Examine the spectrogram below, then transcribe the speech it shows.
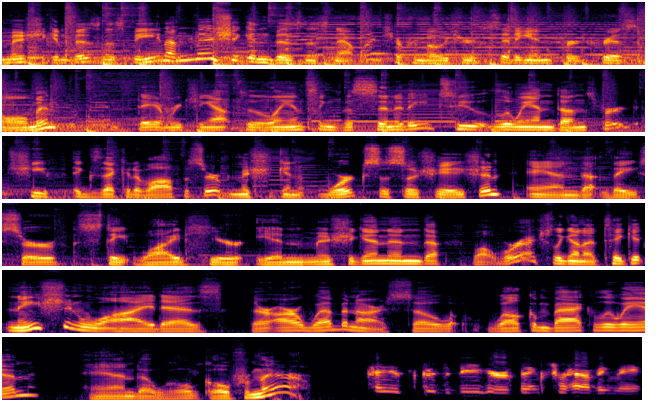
the Michigan Business Beat on Michigan Business Network. Jeffrey Mosher sitting in for Chris Holman. And today I'm reaching out to the Lansing vicinity to Luann Dunsford, Chief Executive Officer, Michigan Works Association, and uh, they serve statewide here in Michigan. And uh, well, we're actually going to take it nationwide as there are webinars. So welcome back, Luann, and uh, we'll go from there. Hey, it's good to be here. Thanks for having me.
